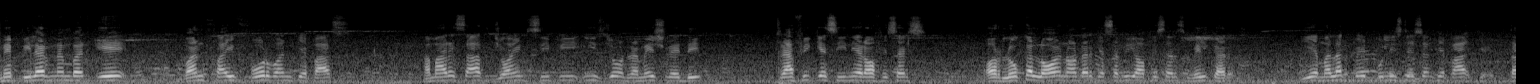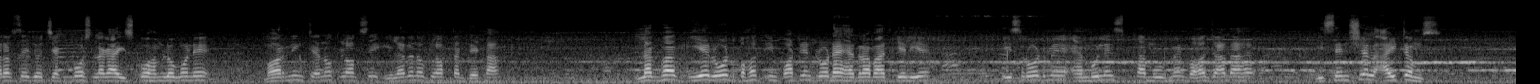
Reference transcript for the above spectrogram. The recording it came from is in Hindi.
में पिलर नंबर ए 1541 के पास हमारे साथ joint CP east zone Ramesh Reddy traffic के सीनियर ऑफिसर्स और लोकल लॉ एंड ऑर्डर के सभी ऑफिसर्स मिलकर ये मलकपेट पुलिस स्टेशन के पास तरफ़ से जो चेक पोस्ट लगा, इसको हम लोगों ने मॉर्निंग टेन ओ से इलेवन ओ तक देखा। लगभग ये रोड बहुत इंपॉर्टेंट रोड है हैदराबाद के लिए। इस रोड में एंबुलेंस का मूवमेंट बहुत ज़्यादा है। इसेंशियल आइटम्स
